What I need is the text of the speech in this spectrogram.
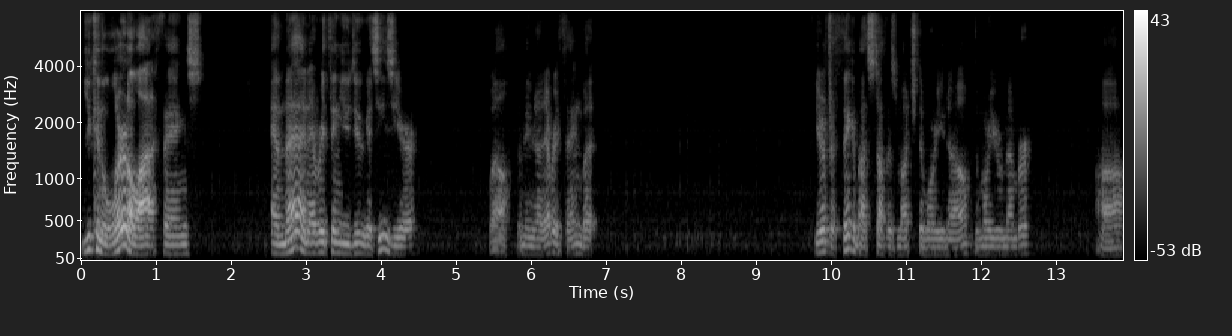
You can learn a lot of things, and then everything you do gets easier. Well, maybe not everything, but you don't have to think about stuff as much the more you know, the more you remember. Uh,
